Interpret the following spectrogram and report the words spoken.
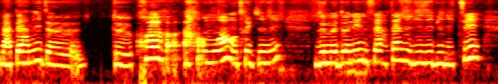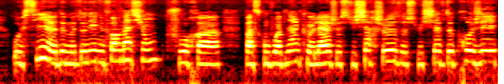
m'a permis de, de croire en moi, entre guillemets, de me donner une certaine visibilité, aussi euh, de me donner une formation pour euh, parce qu'on voit bien que là je suis chercheuse, je suis chef de projet,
